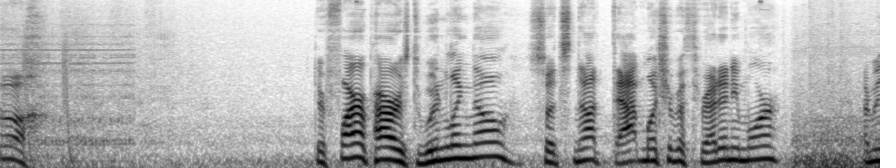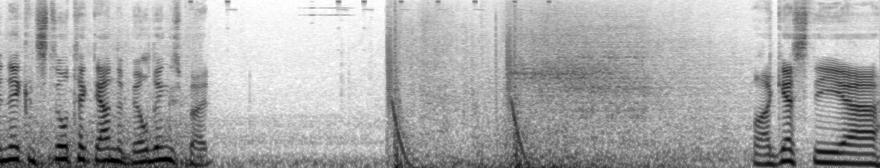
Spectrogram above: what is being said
Ugh. Their firepower is dwindling though, so it's not that much of a threat anymore. I mean, they can still take down the buildings, but... Well, I guess the, uh,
